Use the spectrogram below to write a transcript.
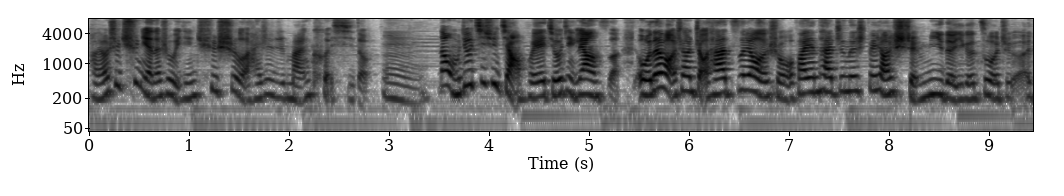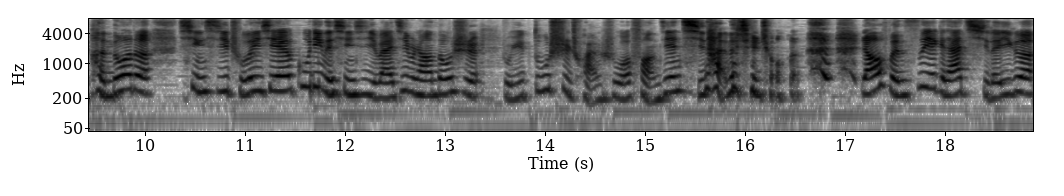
好像是去年的时候已经去世了，还是蛮可惜的。嗯，那我们就继续讲回酒井亮子。我在网上找他资料的时候，我发现他真的是非常神秘的一个作者，很多的信息除了一些固定的信息以外，基本上都是属于都市传说、坊间奇谈的这种。然后粉丝也给他起了一个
